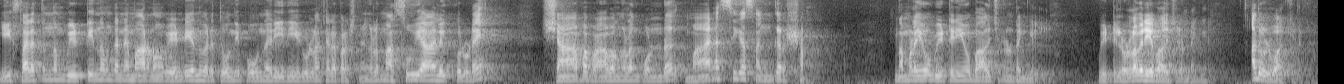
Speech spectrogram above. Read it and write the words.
ഈ സ്ഥലത്തു നിന്നും വീട്ടിൽ നിന്നും തന്നെ മാറണോ വേണ്ടേന്ന് വരെ തോന്നിപ്പോകുന്ന രീതിയിലുള്ള ചില പ്രശ്നങ്ങളും അസൂയാലുക്കളുടെ ശാപപാപങ്ങളും കൊണ്ട് മാനസിക സംഘർഷം നമ്മളെയോ വീട്ടിനെയോ ബാധിച്ചിട്ടുണ്ടെങ്കിൽ വീട്ടിലുള്ളവരെയോ ബാധിച്ചിട്ടുണ്ടെങ്കിൽ അത് ഒഴിവാക്കിയെടുക്കണം.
